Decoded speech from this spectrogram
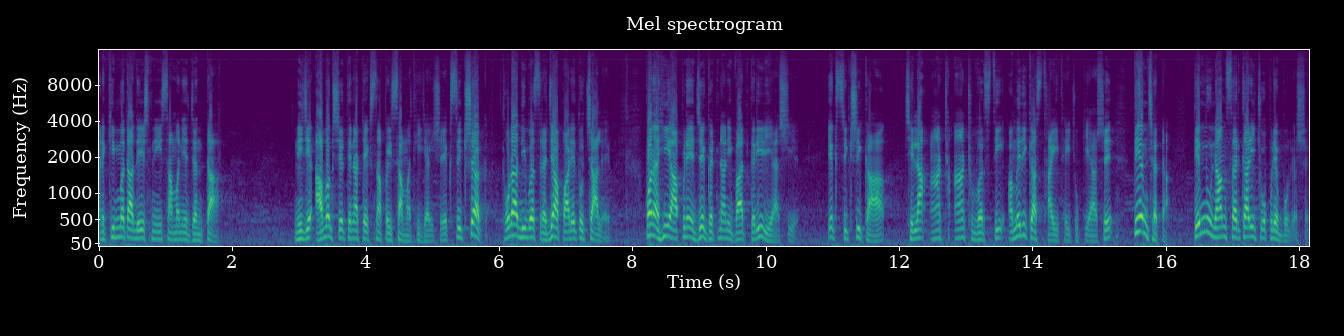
અને કિંમત આ દેશની સામાન્ય જનતાની જે આવક છે, તેના ટેક્સના પૈસામાંથી જાય છે. એક શિક્ષક થોડા દિવસ રજા પાડે તો ચાલે. પણ અહીં આપણે જે ઘટનાની વાત કરી રહ્યા છીએ એક શિક્ષિકા છેલ્લા આઠ આઠ વર્ષથી અમેરિકા સ્થાયી થઈ ચૂક્યા છે. તેમ છતાં તેમનું નામ સરકારી ચોપડે બોલે છે.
